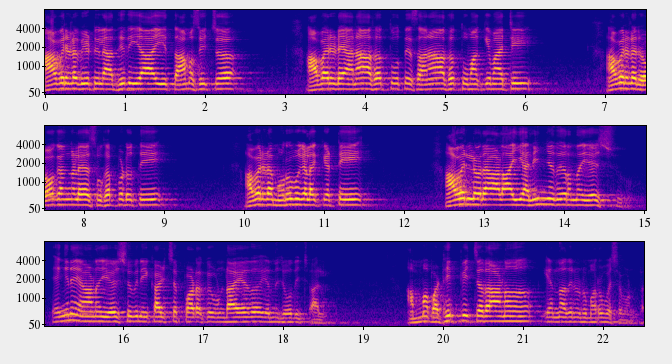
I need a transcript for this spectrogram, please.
അവരുടെ വീട്ടിൽ അതിഥിയായി താമസിച്ച് അവരുടെ അനാഥത്വത്തെ സനാഥത്വമാക്കി മാറ്റി അവരുടെ രോഗങ്ങളെ സുഖപ്പെടുത്തി അവരുടെ മുറിവുകളെ കെട്ടി അവരിൽ ഒരാളായി അലിഞ്ഞു തീർന്ന യേശു. എങ്ങനെയാണ് യേശുവിന് ഈ കാഴ്ചപ്പാടൊക്കെ ഉണ്ടായത് എന്ന് ചോദിച്ചാൽ അമ്മ പഠിപ്പിച്ചതാണ് എന്നതിനൊരു മറുവശമുണ്ട്.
